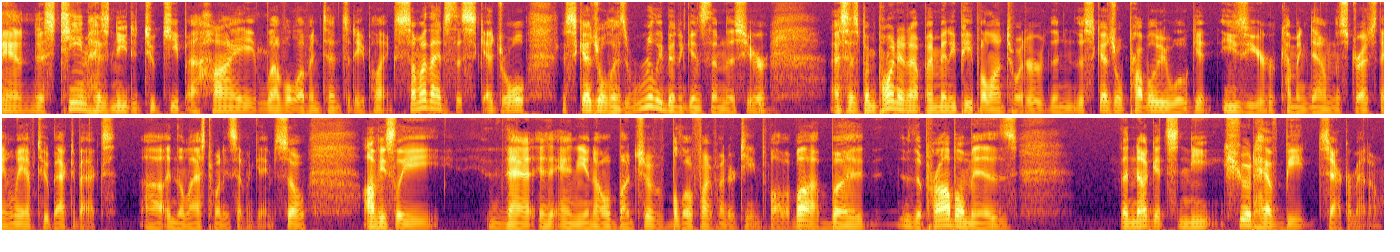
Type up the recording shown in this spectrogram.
and this team has needed to keep a high level of intensity playing. Some of that's the schedule. The schedule has really been against them this year. As has been pointed out by many people on Twitter, then the schedule probably will get easier coming down the stretch. They only have two back to backs uh, in the last 27 games. So obviously, that and, and, you know, a bunch of below 500 teams, blah, blah, blah. But the problem is the Nuggets need, should have beat Sacramento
